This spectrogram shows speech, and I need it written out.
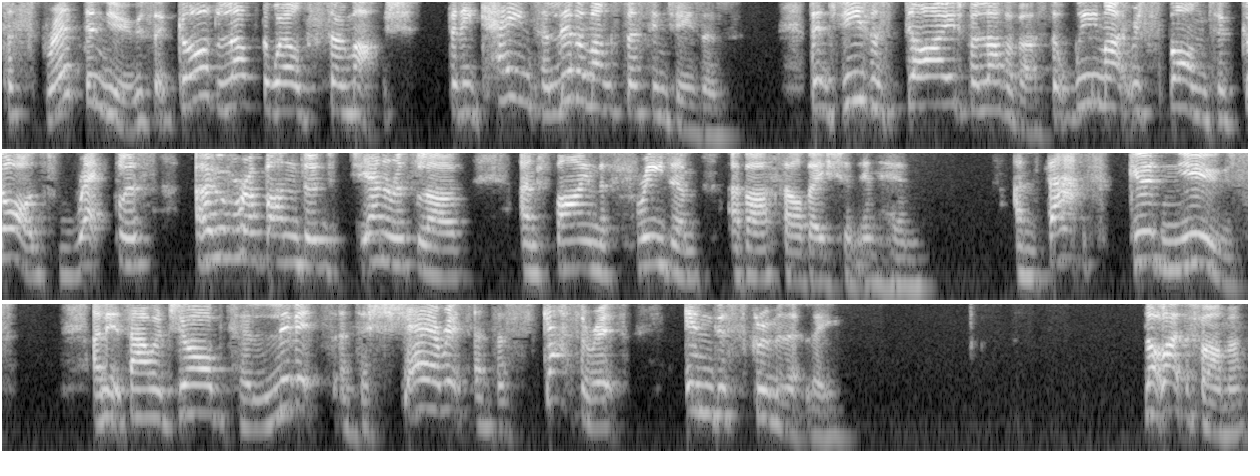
to spread the news that God loved the world so much that he came to live amongst us in Jesus. That Jesus died for love of us, that we might respond to God's reckless, overabundant, generous love and find the freedom of our salvation in him. And that's good news. And it's our job to live it and to share it and to scatter it indiscriminately. Not like the farmer,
